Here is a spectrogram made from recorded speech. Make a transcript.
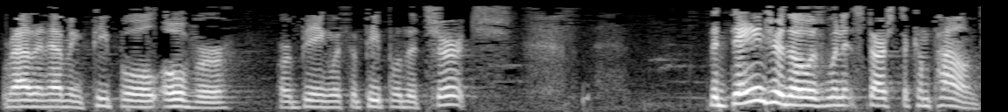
rather than having people over or being with the people of the church. The danger, though, is when it starts to compound.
